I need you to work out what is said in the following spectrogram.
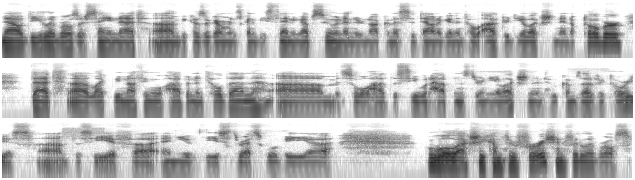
Now the liberals are saying that um, because the government is going to be standing up soon and they're not going to sit down again until after the election in October, that uh, likely nothing will happen until then. Um, so we'll have to see what happens during the election and who comes out victorious um, to see if uh, any of these threats will be. Uh, will actually come through fruition for the liberals.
